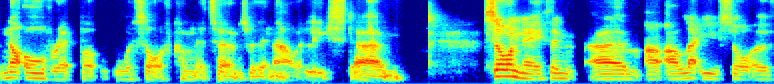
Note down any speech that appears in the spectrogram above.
not over it, but we're sort of coming to terms with it now at least. Um, so Nathan, um, I'll, I'll let you sort of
